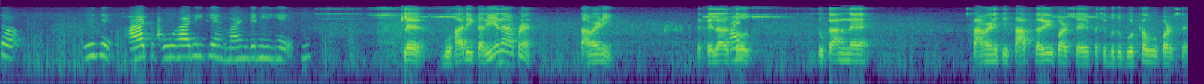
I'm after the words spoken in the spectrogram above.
તો હાથ બુહારી કે માંડની હે? એટલે બુહારી કરીએ ને આપણે સાવેણી પેલા તો દુકાન ને સાવેણી થી સાફ કરવી પડશે પછી બધું ગોઠવવું પડશે.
